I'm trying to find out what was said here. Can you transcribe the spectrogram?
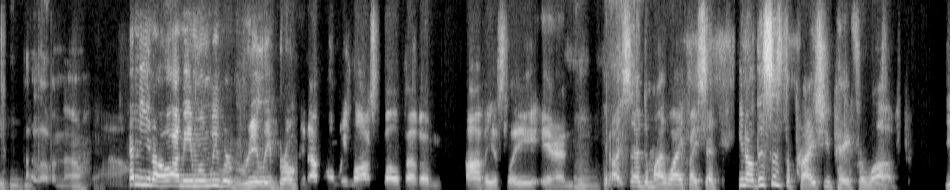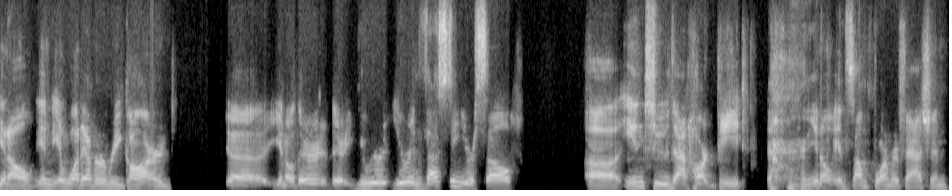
I love them though. And you know, I mean, when we were really broken up when we lost both of them, obviously, and you know, I said to my wife, I said, you know, this is the price you pay for love. You know, in in whatever regard, uh, you know, they're they're you're you're investing yourself uh into that heartbeat, you know, in some form or fashion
